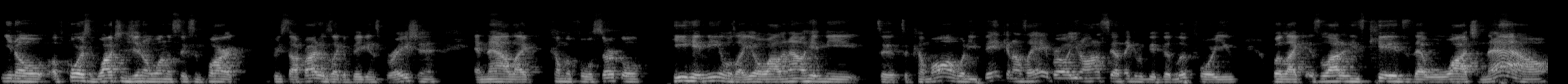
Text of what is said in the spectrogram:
you know, of course, watching Jin on 106 in Park Freestyle Friday was like a big inspiration, and now like coming full circle, he hit me and was like, "Yo, Wild 'N Out hit me to to come on. What do you think?" And I was like, "Hey, bro, you know, honestly, I think it'll be a good look for you." But like, it's a lot of these kids that will watch now,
